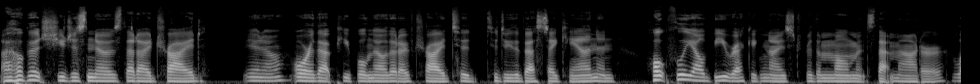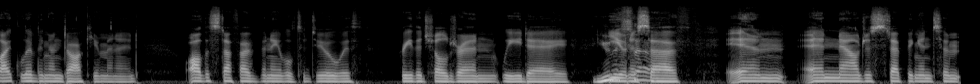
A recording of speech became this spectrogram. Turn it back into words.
I hope that she just knows that I tried, you know, or that people know that I've tried to to do the best I can, and hopefully I'll be recognized for the moments that matter, like living undocumented, all the stuff I've been able to do with Free the Children, We Day, UNICEF. UNICEF and and now just stepping into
